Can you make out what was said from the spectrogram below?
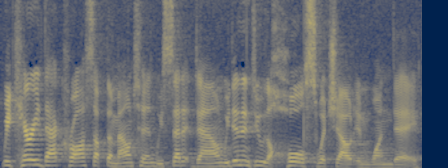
We carried that cross up the mountain, we set it down. We didn't do the whole switch out in one day.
